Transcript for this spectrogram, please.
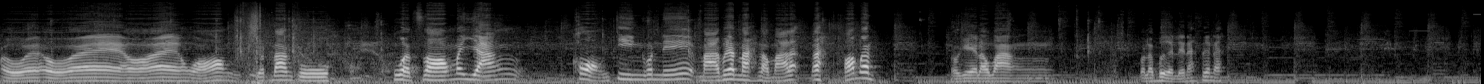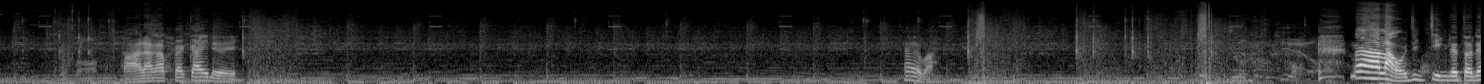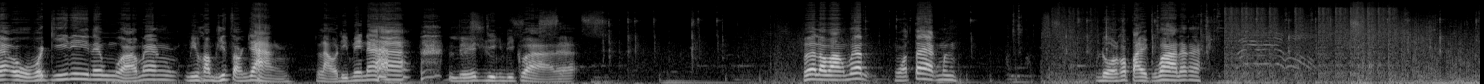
โอ้ยโอ้ยโอ้ยหัวห้องยศบ้างกูหัวซองไม่ยั้งของจริงคนนี้มาเพื่อนมาเรามาแล้วมาพร้อมกัน โอเคเราวางระเบิดเลยนะเพื่อนนะมาแล้วครับ ใกล้ ๆ เลย ใช่ปะหน้าเหล่าจริง ๆ เลยตอนนี้โอ้เมื่อกี้นี่ในหัวแม่งมีความคิดสองอย่าง เหล่าดีไม่น่า หรือยิงดีกว่านะฮะเพื่อนระวังเพื่อนหัวแตกมึง โดดเข้าไปกูว่าแล้วไง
